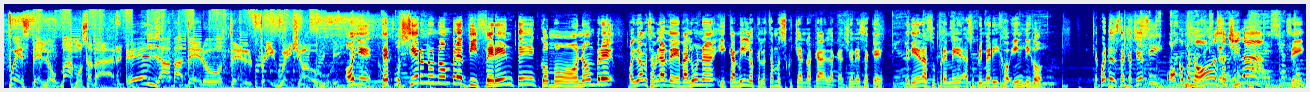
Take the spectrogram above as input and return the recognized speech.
Pues te lo vamos a dar. El lavadero del Freeway Show. Oye, te pusieron un nombre diferente como nombre. Hoy vamos a hablar de Baluna y Camilo, que lo estamos escuchando acá, la canción esa que le dieron a su primer, a su primer hijo, Índigo. ¿Te acuerdas de esta canción? Sí. Oh, ¿cómo no? Está chida. Sí.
